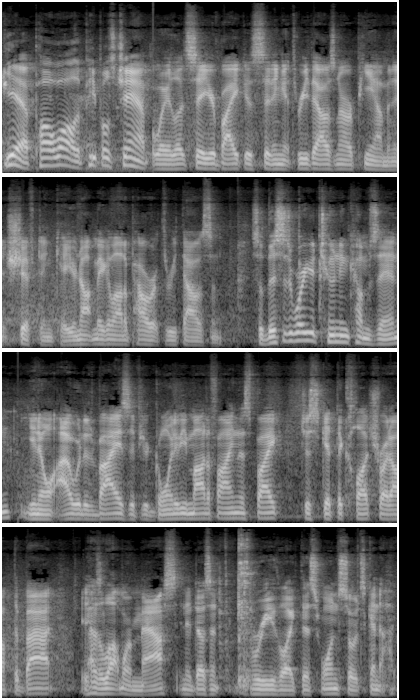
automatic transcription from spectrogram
Yeah, Paul Wall, the People's Champ. Wait, let's say your bike is sitting at 3,000 RPM and it's shifting, okay? You're not making a lot of power at 3,000. So this is where your tuning comes in. You know, I would advise if you're going to be modifying this bike, just get the clutch right off the bat. It has a lot more mass and it doesn't breathe like this one, so it's gonna...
